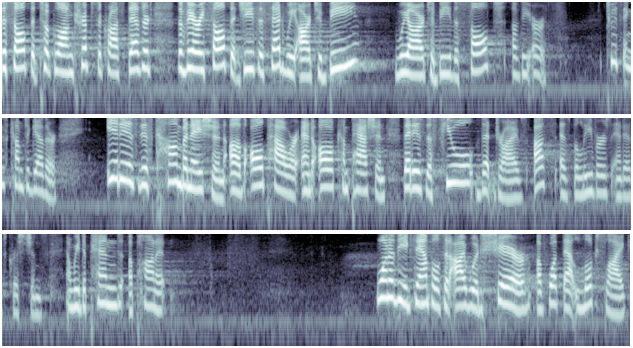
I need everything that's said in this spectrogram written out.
the salt that took long trips across desert, the very salt that Jesus said we are to be we are to be the salt of the earth. Two things come together. It is this combination of all power and all compassion that is the fuel that drives us as believers and as Christians, and we depend upon it. One of the examples that I would share of what that looks like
